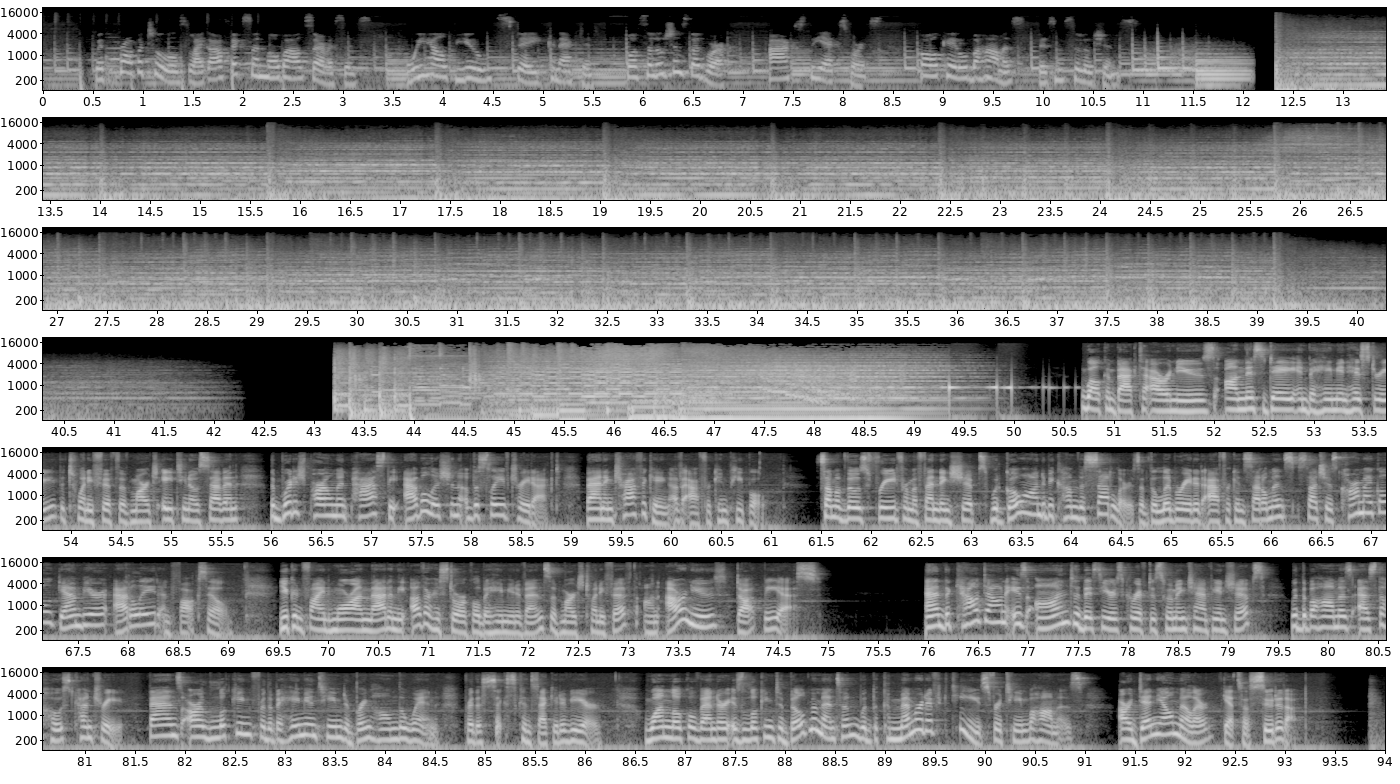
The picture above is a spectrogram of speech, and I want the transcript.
With proper tools like our fixed and mobile services, we help you stay connected. For solutions that work, ask the experts. Call Cable Bahamas Business Solutions. Welcome back to our news. On this day in Bahamian history, the 25th of March 1807, the British Parliament passed the Abolition of the Slave Trade Act, banning trafficking of African people. Some of those freed from offending ships would go on to become the settlers of the liberated African settlements such as Carmichael, Gambier, Adelaide, and Fox Hill. You can find more on that and the other historical Bahamian events of March 25th on ournews.bs. And the countdown is on to this year's Carifta Swimming Championships. With the Bahamas as the host country, fans are looking for the Bahamian team to bring home the win for the sixth consecutive year. One local vendor is looking to build momentum with the commemorative tees for Team Bahamas. Our Danielle Miller gets us suited up.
